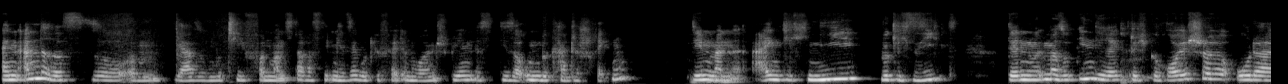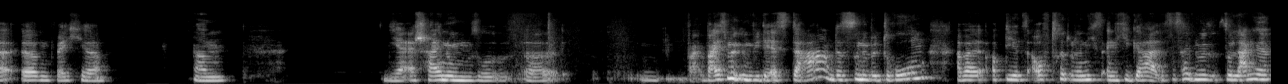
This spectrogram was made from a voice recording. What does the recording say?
ein anderes so, ähm, ja, so Motiv von Monster, was mir sehr gut gefällt in Rollenspielen, ist dieser unbekannte Schrecken den man eigentlich nie wirklich sieht, der nur immer so indirekt durch Geräusche oder irgendwelche ähm, ja, Erscheinungen so äh, weiß man irgendwie, der ist da und das ist so eine Bedrohung, aber ob die jetzt auftritt oder nicht, ist eigentlich egal. Es ist halt nur, solange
